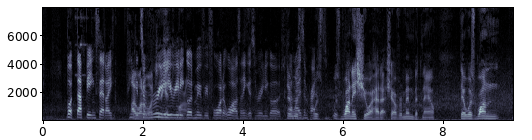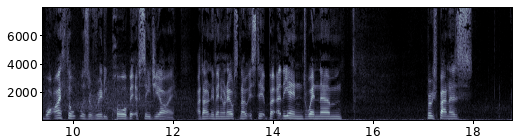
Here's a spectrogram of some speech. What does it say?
But that being said, I think I it's a watch it really, really good movie for what it was. I think it's really good, There and I was, was impressed. was was one issue I had actually. I've remembered now. There was one what I thought was a really poor bit of CGI. I don't know if anyone else noticed it, but at the end when um, Bruce Banner's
